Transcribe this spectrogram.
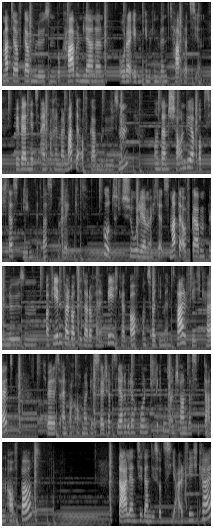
Matheaufgaben lösen, Vokabeln lernen oder eben im Inventar platzieren. Wir werden jetzt einfach einmal Matheaufgaben lösen und dann schauen wir, ob sich das irgendetwas bringt. Gut, Julia möchte jetzt Matheaufgaben lösen. Auf jeden Fall baut sie dadurch eine Fähigkeit auf, und zwar die Mentalfähigkeit. Ich werde jetzt einfach auch mal Gesellschaftslehre wiederholen klicken und schauen, was sie dann aufbaut. Da lernt sie dann die Sozialfähigkeit.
